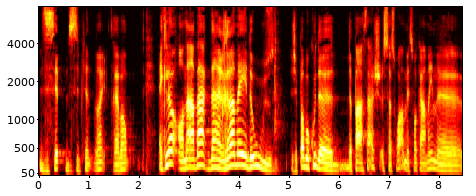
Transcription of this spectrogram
Disciple, discipline, oui, très bon. Et que là, on embarque dans Romains 12. J'ai pas beaucoup de, de, passages ce soir, mais ils sont quand même... Euh,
